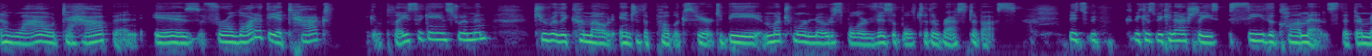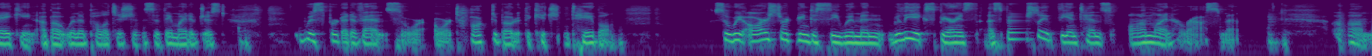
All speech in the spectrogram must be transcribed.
allowed to happen is for a lot of the attacks taken place against women to really come out into the public sphere, to be much more noticeable or visible to the rest of us. It's because we can actually see the comments that they're making about women politicians that they might have just whispered at events or, or talked about at the kitchen table. So we are starting to see women really experience, especially the intense online harassment. Um,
